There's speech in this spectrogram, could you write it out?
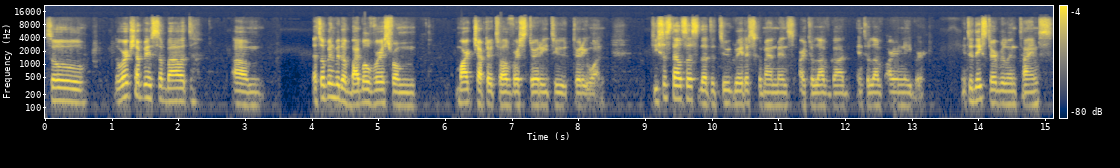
So the workshop is about um, let's open with a Bible verse from Mark chapter 12, verse 30 to 31. Jesus tells us that the two greatest commandments are to love God and to love our neighbor. In today's turbulent times,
